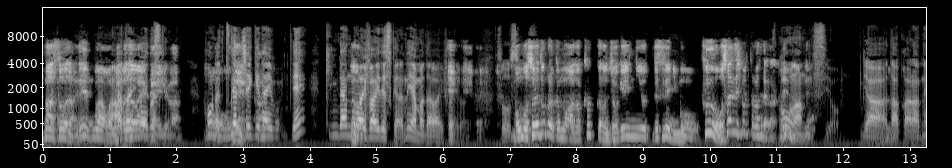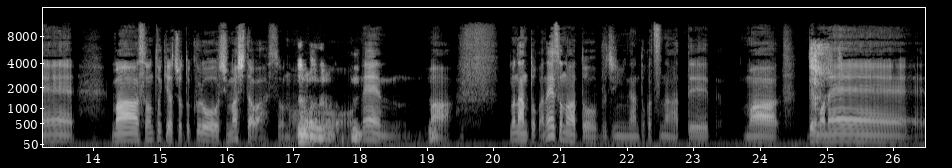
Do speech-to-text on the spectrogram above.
まあそうだね。もう、まあまあ当たり前ですけどねは。本来使っちゃいけない、もね？禁断の Wi-Fi ですからね、山田 Wi-Fi は。そうそう。もう、もうそれどころかもう、あの、閣下の助言によってすでにもう、封を押さえてしまったわけだからね。そうなんですよ。いやだからね、まあ、その時はちょっと苦労しましたわ、その。なるほどなるほどうんねまあ、まあ、なんとかね、その後、無事になんとか繋がって、まあ、でもね、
